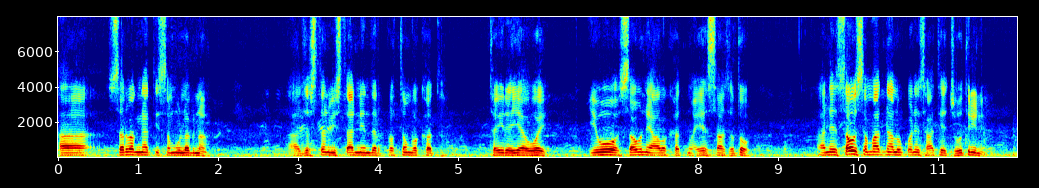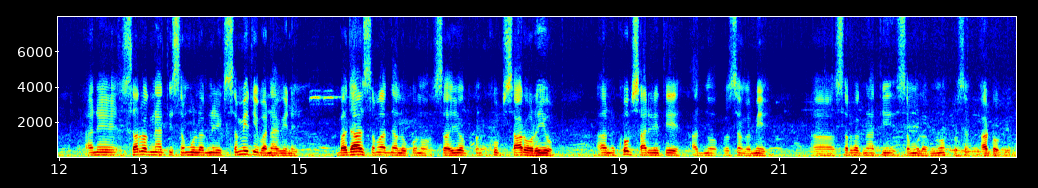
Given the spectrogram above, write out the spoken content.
આ સર્વજ્ઞાતિ સમૂહ આ જસદણ વિસ્તારની અંદર પ્રથમ વખત થઈ રહ્યા હોય એવો સૌને આ વખતનો અહેસાસ હતો. અને સૌ સમાજના લોકોને સાથે જોતરીને અને સર્વજ્ઞાતિ સમૂહ એક સમિતિ બનાવીને બધા જ સમાજના લોકોનો સહયોગ પણ ખૂબ સારો રહ્યો અને ખૂબ સારી રીતે આજનો પ્રસંગ અમે સર્વજ્ઞાતિ સમૂહ લગ્નનો પ્રસંગ આટોપ્યો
